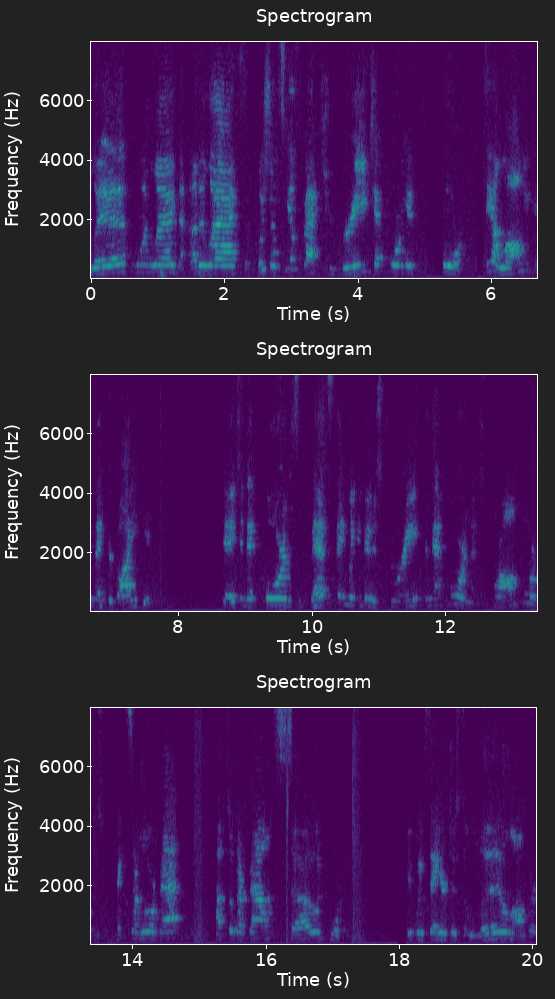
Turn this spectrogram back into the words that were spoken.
lift one leg, the other leg. So push those heels back as you reach that forehead forward. See how long you can make your body here. Engaging that core. This is the best thing we can do is bring the neck forward. And that strong core. Just our lower back, helps with our balance. So important. If we stay here just a little longer.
